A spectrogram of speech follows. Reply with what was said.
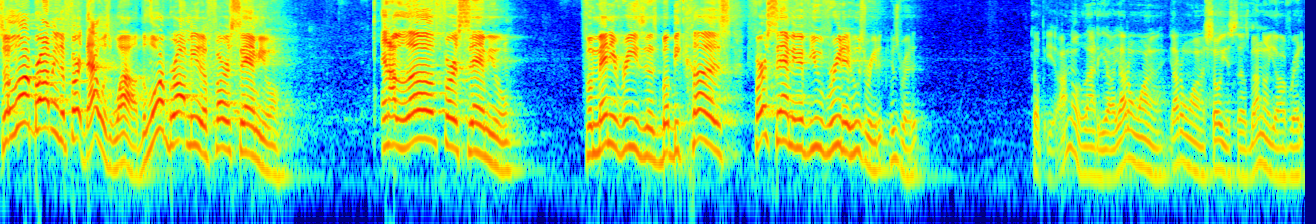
So the Lord brought me to first, that was wild. The Lord brought me to First Samuel. And I love First Samuel for many reasons, but because First Samuel, if you've read it, who's read it? Who's read it? Couple y'all. I know a lot of y'all. Y'all don't want to, y'all don't want to show yourselves, but I know y'all have read it.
